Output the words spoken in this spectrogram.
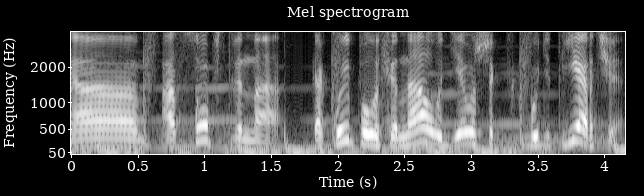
а, а, собственно, какой полуфинал у девушек будет ярче?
